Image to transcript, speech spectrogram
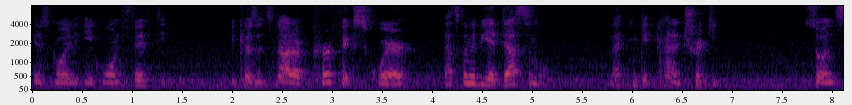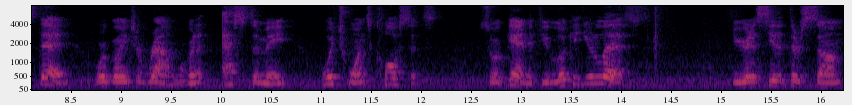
is going to equal 150? Because it's not a perfect square, that's going to be a decimal. And that can get kind of tricky. So instead, we're going to round. We're going to estimate which one's closest. So again, if you look at your list, you're going to see that there's some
